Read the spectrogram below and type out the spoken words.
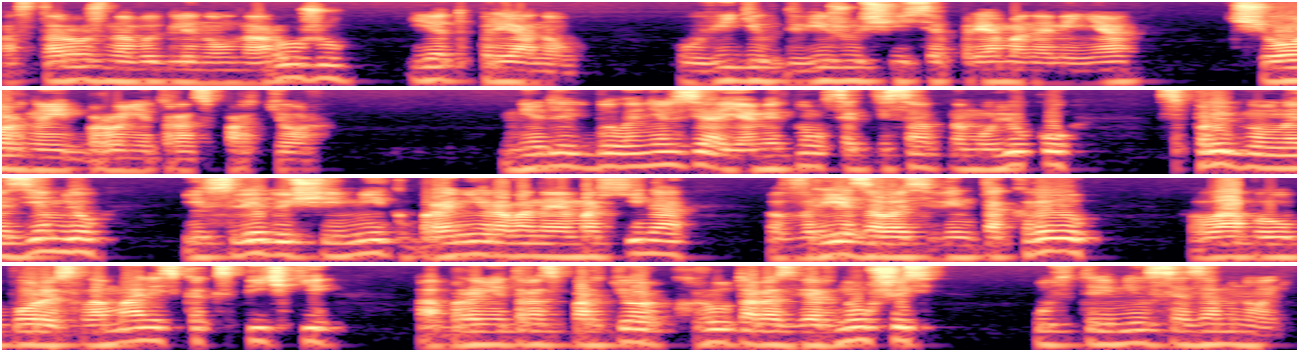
осторожно выглянул наружу и отпрянул, увидев движущийся прямо на меня черный бронетранспортер. Медлить было нельзя, я метнулся к десантному люку, спрыгнул на землю, и в следующий миг бронированная махина врезалась в винтокрыл, лапы упоры сломались, как спички, а бронетранспортер, круто развернувшись, устремился за мной.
